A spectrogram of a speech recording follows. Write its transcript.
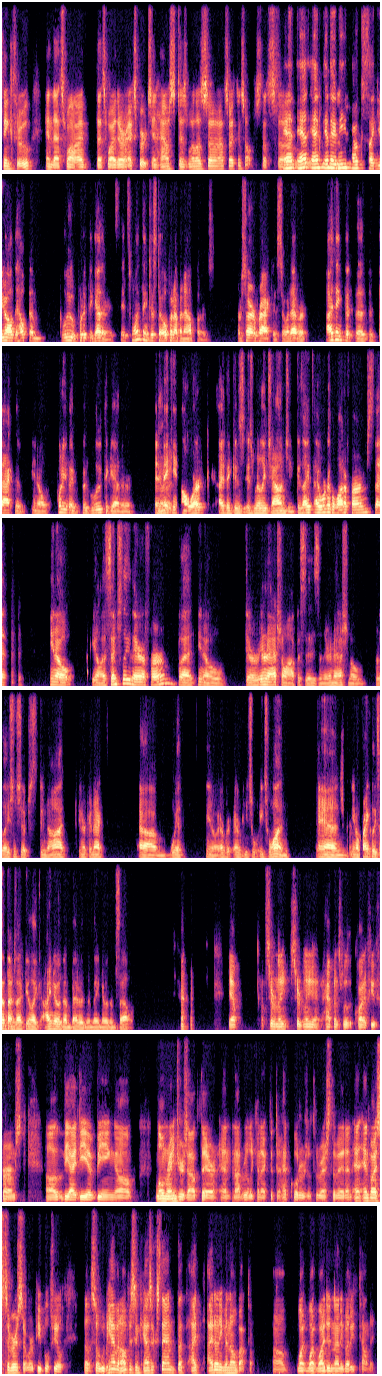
think through, and that's why that's why there are experts in house as well as uh, outside consultants. That's uh, and, and and and they need folks like you all to help them glue, put it together. It's it's one thing just to open up an outpost or start a practice or whatever. I think that the the fact of you know putting the, the glue together and yeah, making right. it all work, I think is is really challenging because I, I work with a lot of firms that, you know, you know, essentially they're a firm, but you know, their international offices and their international relationships do not interconnect um, with you know every, every each each one. And you know frankly sometimes i feel like i know them better than they know themselves. Yep. That certainly certainly happens with quite a few firms. Uh, the idea of being uh, lone rangers out there and not really connected to headquarters or to the rest of it and, and, and vice versa where people feel so we have an office in Kazakhstan that I, I don't even know about them. Uh, why, why, why didn't anybody tell me?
